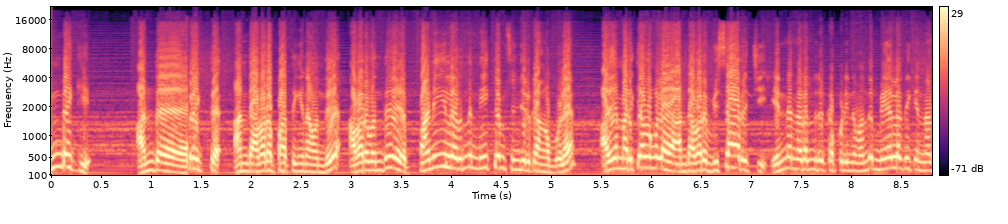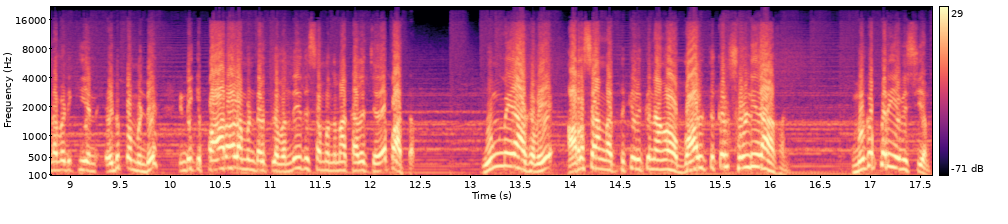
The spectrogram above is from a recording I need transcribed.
இன்றைக்கு அந்த அந்த அவரை பாத்தீங்கன்னா வந்து அவரை வந்து பணியில இருந்து நீக்கம் செஞ்சிருக்காங்க போல. அதே மாதிரி அவங்கள அந்த அவரை விசாரிச்சு என்ன நடந்திருக்கு அப்படின்னு வந்து மேலதிக நடவடிக்கை எடுப்போம் இன்றைக்கு பாராளுமன்றத்துல வந்து இது சம்பந்தமா கதைச்சதை பார்த்தோம். உண்மையாகவே அரசாங்கத்துக்கு இதுக்கு நாங்க வாழ்த்துக்கள் சொல்லிதான் ஆகணும் மிகப்பெரிய விஷயம்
